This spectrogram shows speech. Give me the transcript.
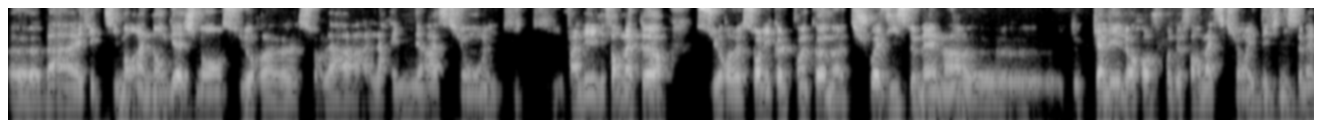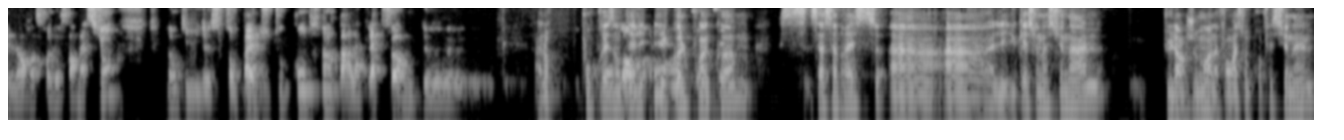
bah, effectivement un engagement sur, sur la, rémunération et qui, enfin, les, formateurs sur, sur l'école.com choisissent eux-mêmes hein, caler leur offre de formation et définissent eux-mêmes leur offre de formation. Donc, ils ne sont pas du tout contraints par la plateforme de. Alors, pour présenter l'école.com, ça s'adresse à, l'éducation nationale, plus largement à la formation professionnelle?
